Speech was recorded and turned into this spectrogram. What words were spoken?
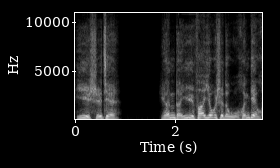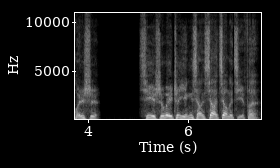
一时间，原本愈发优势的武魂殿魂师气势为之影响下降了几分。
